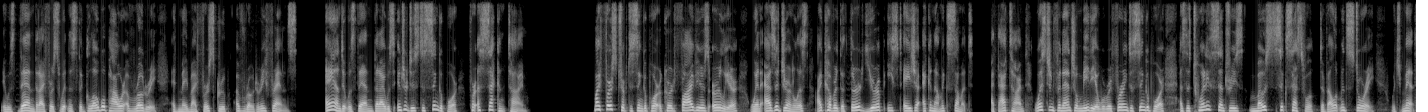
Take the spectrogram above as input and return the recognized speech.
It was then that I first witnessed the global power of Rotary and made my first group of Rotary friends. And it was then that I was introduced to Singapore for a second time. My first trip to Singapore occurred five years earlier when, as a journalist, I covered the third Europe East Asia Economic Summit. At that time, Western financial media were referring to Singapore as the 20th century's most successful development story, which meant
